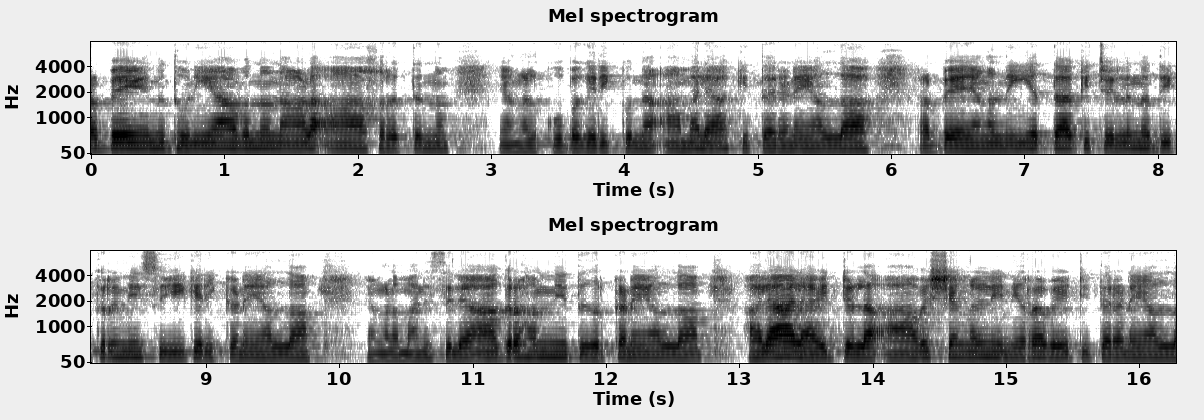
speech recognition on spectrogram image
റബ്ബേ ഇന്ന് ദുനിയാവെന്നും നാളെ ആഹ്റത്തെന്നും ഞങ്ങൾക്ക് ഉപകരിക്കുന്ന അമലാക്കി തരണേ അല്ല. റബ്ബേ ഞങ്ങൾ നീയത്താക്കി ചൊല്ലുന്ന ദിക്റിനെ സ്വീകരിക്കണേ അല്ല. ഞങ്ങളെ മനസ്സിലെ ആഗ്രഹം നീ തീർക്കണേ അല്ല. ഹലാലായിട്ടുള്ള ആവശ്യങ്ങൾ നീ നിറവേറ്റി തരണേ അല്ല.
